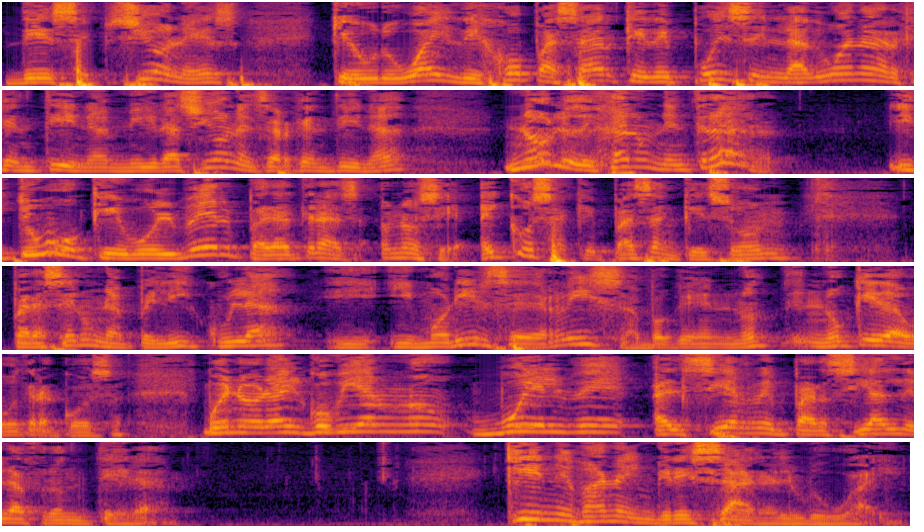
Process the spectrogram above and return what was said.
de excepciones que Uruguay dejó pasar que después en la aduana argentina, en migraciones argentinas, no lo dejaron entrar y tuvo que volver para atrás. No sé, hay cosas que pasan que son para hacer una película y, morirse de risa, porque no, no queda otra cosa. Bueno, ahora el gobierno vuelve al cierre parcial de la frontera. ¿Quiénes van a ingresar al Uruguay?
